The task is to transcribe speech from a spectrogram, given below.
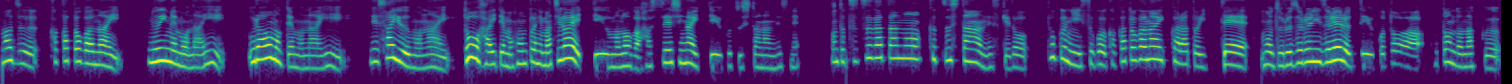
まず、かかとがない、縫い目もない、裏表もない、で、左右もない、どう履いても本当に間違えっていうものが発生しないっていう靴下なんですね。ほんと筒型の靴下なんですけど、特にすごいかかとがないからといって、もうズルズルにずれるっていうことはほとんどなく、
